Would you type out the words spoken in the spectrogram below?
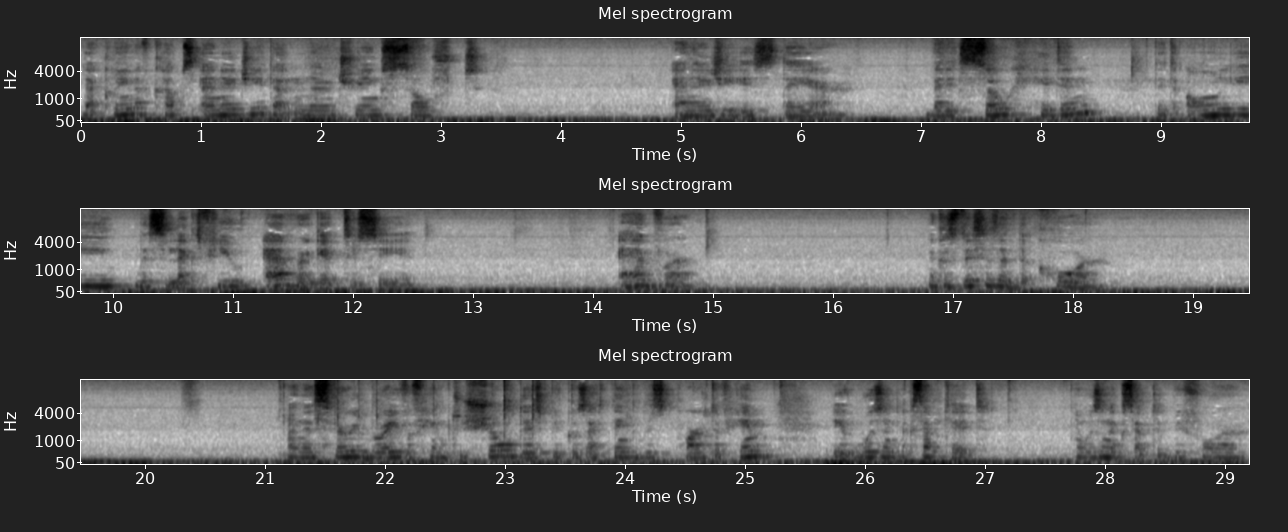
that Queen of Cups energy, that nurturing, soft energy is there. But it's so hidden that only the select few ever get to see it. Ever. Because this is at the core. And it's very brave of him to show this because I think this part of him, it wasn't accepted it wasn't accepted before.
